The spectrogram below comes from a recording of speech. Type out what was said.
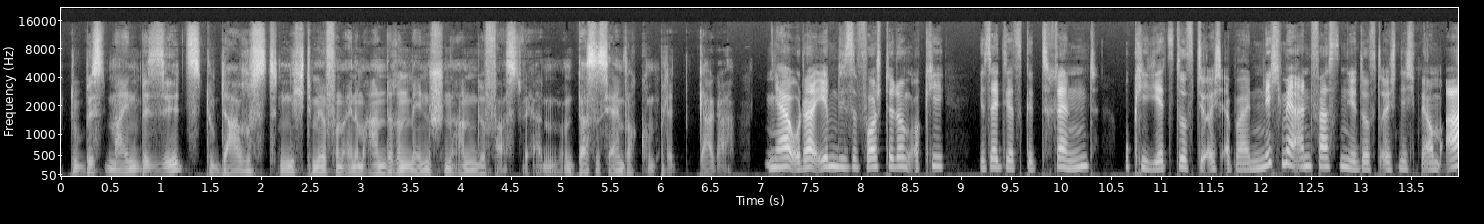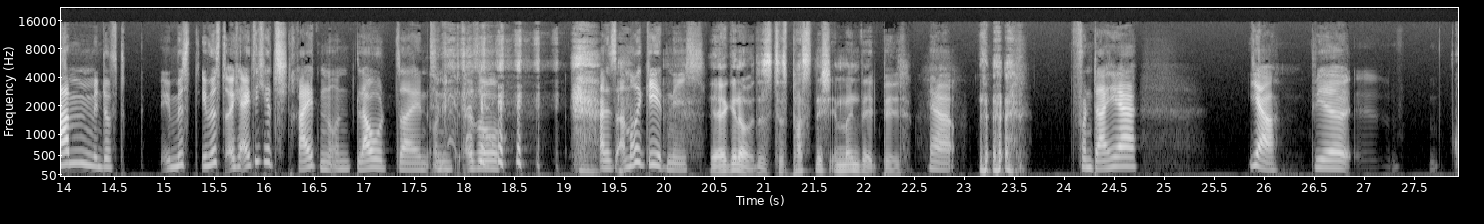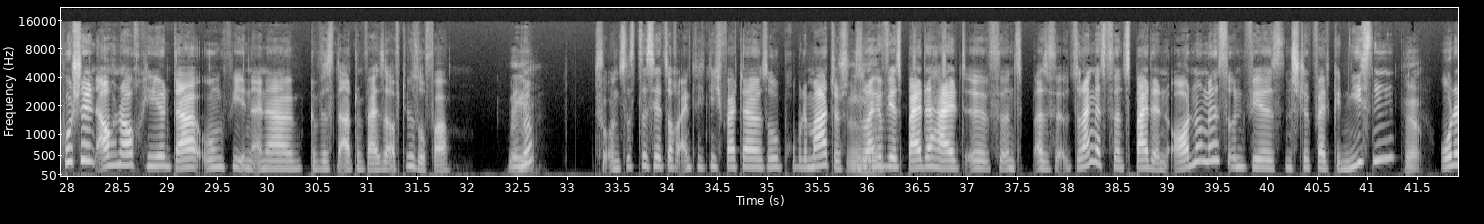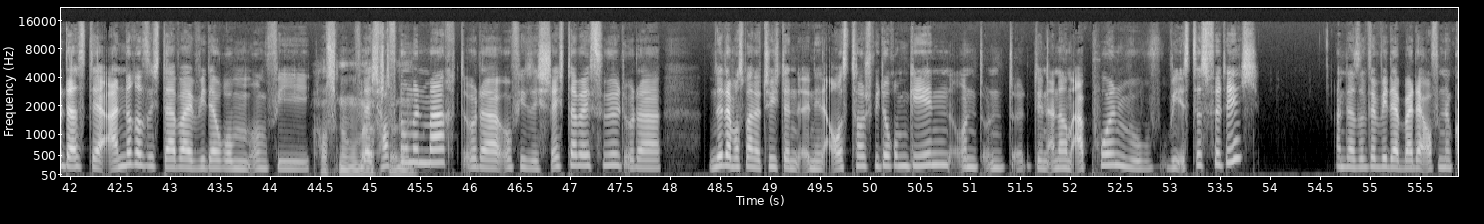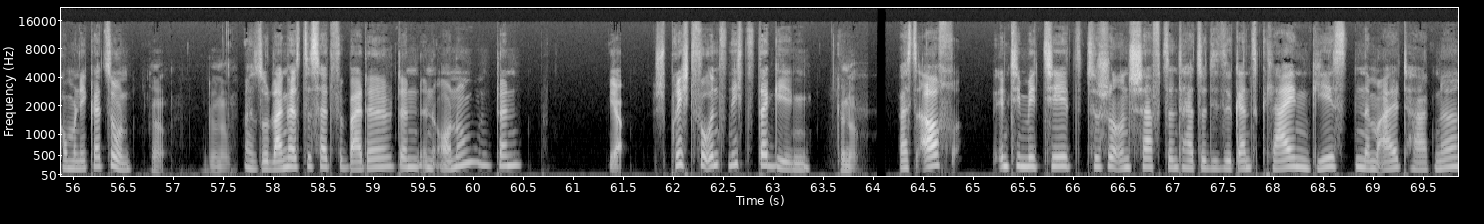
du bist mein Besitz, du darfst nicht mehr von einem anderen Menschen angefasst werden. Und das ist ja einfach komplett gaga. Ja, oder eben diese Vorstellung, okay, ihr seid jetzt getrennt, okay, jetzt dürft ihr euch aber nicht mehr anfassen, ihr dürft euch nicht mehr umarmen, ihr dürft, ihr müsst, ihr müsst euch eigentlich jetzt streiten und laut sein und also alles andere geht nicht. Ja, genau, das, das passt nicht in mein Weltbild. Ja. Von daher, ja, wir kuscheln auch noch hier und da irgendwie in einer gewissen Art und Weise auf dem Sofa. Genau. Für uns ist das jetzt auch eigentlich nicht weiter so problematisch. Mhm. Solange wir es beide halt äh, für uns, also für, solange es für uns beide in Ordnung ist und wir es ein Stück weit genießen, Ja. ohne dass der andere sich dabei wiederum irgendwie Hoffnung vielleicht macht. Hoffnungen macht oder irgendwie sich schlecht dabei fühlt oder ne, da muss man natürlich dann in den Austausch wiederum gehen und, und den anderen abholen. Wo, wie ist das für dich? Und da sind wir wieder bei der offenen Kommunikation. Oder, genau. Also solange ist das halt für beide dann in Ordnung dann, ja, spricht für uns nichts dagegen. genau. Was auch Intimität zwischen uns schafft, sind halt so diese ganz kleinen Gesten im Alltag, ne?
